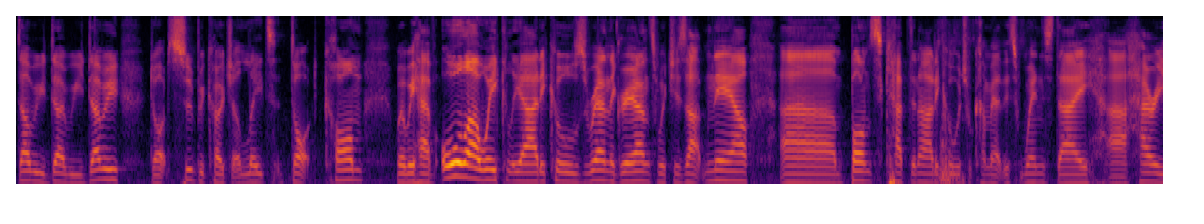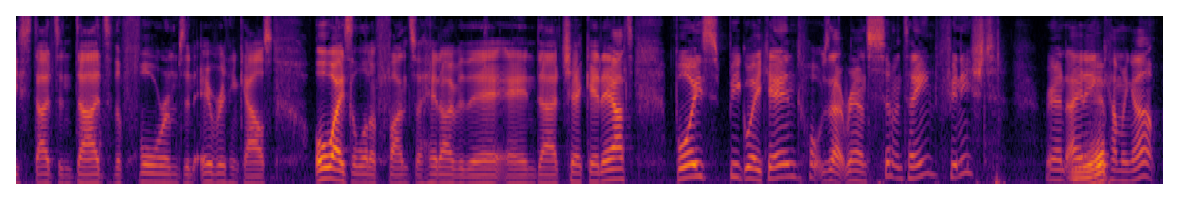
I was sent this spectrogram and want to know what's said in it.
www.supercoachelite.com, where we have all our weekly articles around the grounds, which is up now. Um, Bonds Captain article, which will come out this Wednesday. Uh, Harry Studs and Duds, the forums, and everything else Always a lot of fun, so head over there and uh, check it out. Boys, big weekend. What was that, round 17 finished? Round 18 yep. coming up.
